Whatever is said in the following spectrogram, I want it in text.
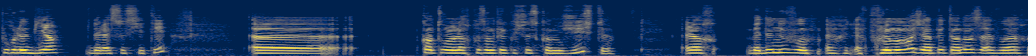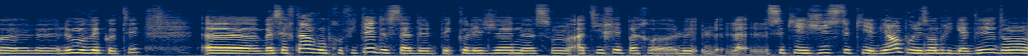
pour le bien de la société. quand on leur présente quelque chose comme juste, alors ben de nouveau, pour le moment j'ai un peu tendance à voir euh, le, mauvais côté. Euh, ben, certains vont profiter de ça, de, que les jeunes sont attirés par euh, ce qui est juste, ce qui est bien, pour les embrigader dans,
